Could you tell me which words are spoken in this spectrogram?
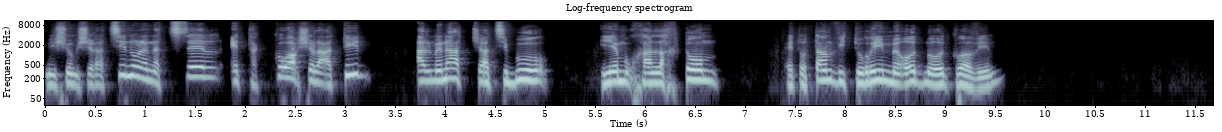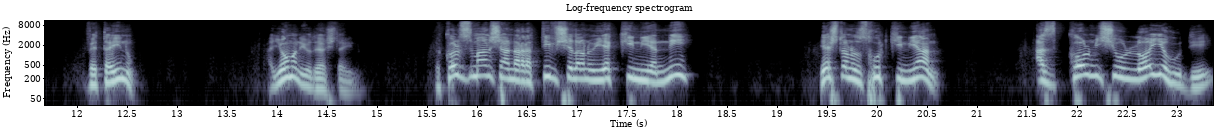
משום שרצינו לנצל את הכוח של העתיד על מנת שהציבור יהיה מוכן לחתום את אותם ויתורים מאוד מאוד כואבים וטעינו. היום אני יודע שטעינו. וכל זמן שהנרטיב שלנו יהיה קנייני, יש לנו זכות קניין. אז כל מי שהוא לא יהודי,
